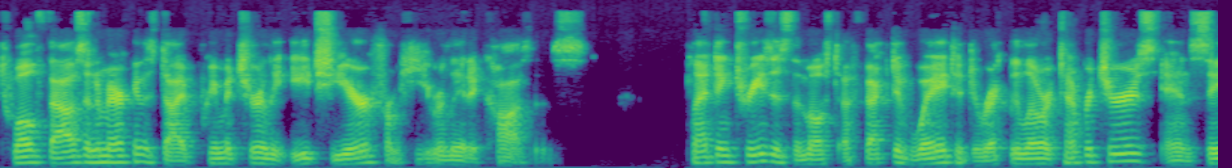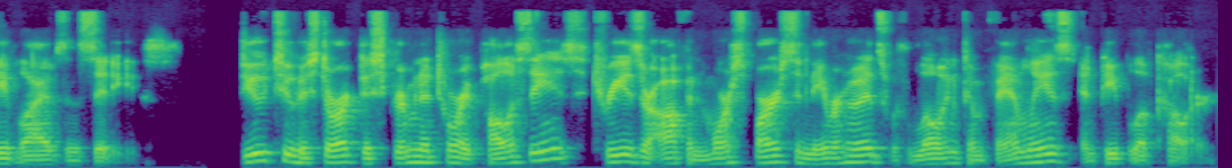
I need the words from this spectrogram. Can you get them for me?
12,000 Americans die prematurely each year from heat related causes. Planting trees is the most effective way to directly lower temperatures and save lives in cities. Due to historic discriminatory policies, trees are often more sparse in neighborhoods with low income families and people of color.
